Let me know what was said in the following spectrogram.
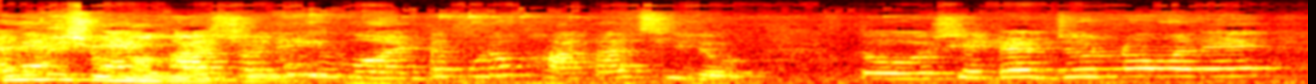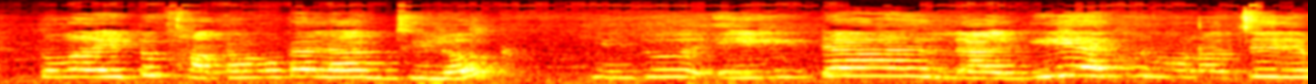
খুবই সুন্দর লাগছে। আসলে এই ওয়ালটা পুরো ফাঁকা ছিল। তো সেটার জন্য মানে তোমার একটু ফাঁকা ফাঁকা লাগছিল কিন্তু এইটা লাগিয়ে এখন মনে হচ্ছে যে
